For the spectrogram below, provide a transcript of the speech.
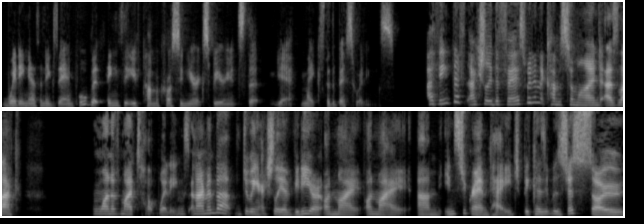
wedding as an example, but things that you've come across in your experience that, yeah, make for the best weddings. I think that actually the first wedding that comes to mind as like one of my top weddings, and I remember doing actually a video on my on my um, Instagram page because it was just so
